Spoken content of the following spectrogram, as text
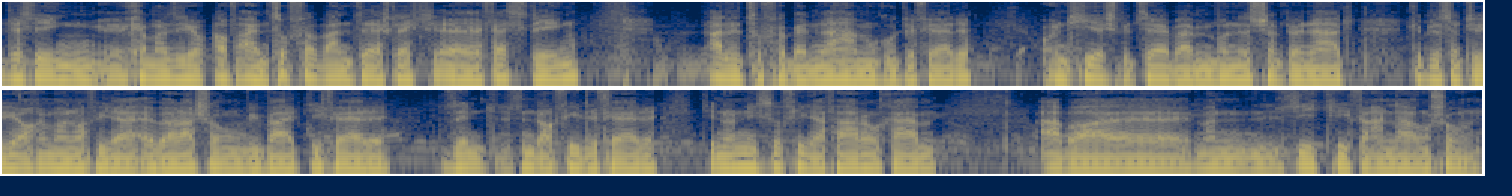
Deswegen äh, kann man sich auf einen Zuchtverband sehr schlecht äh, festlegen. Alle Zuchtverbände haben gute Pferde. Und hier speziell beim Bundeschampionat gibt es natürlich auch immer noch wieder Überraschungen, wie weit die Pferde sind. Es sind auch viele Pferde, die noch nicht so viel Erfahrung haben. Aber äh, man sieht die Veranlagung schon.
